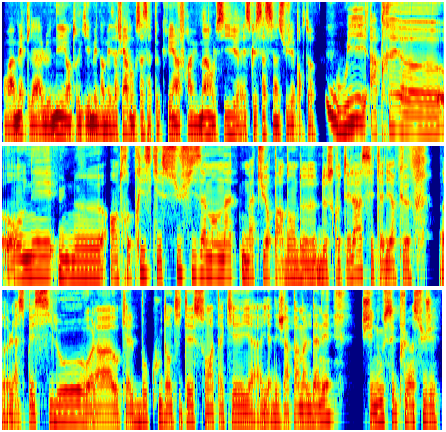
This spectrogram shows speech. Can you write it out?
on va mettre le nez entre guillemets dans mes affaires. Donc ça, ça peut créer un frein humain aussi. Est-ce que ça, c'est un sujet pour toi? Oui. Après, euh, on est une entreprise qui est suffisamment mature, pardon, de, ce côté-là. C'est-à-dire que euh, l'aspect silo, voilà, auquel beaucoup d'entités sont attaquées il y, a, il y a déjà pas mal d'années. Chez nous, c'est plus un sujet.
